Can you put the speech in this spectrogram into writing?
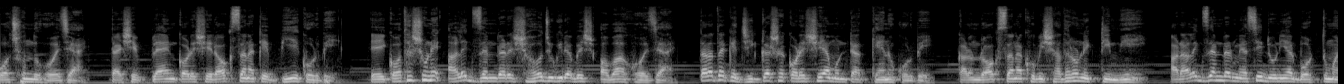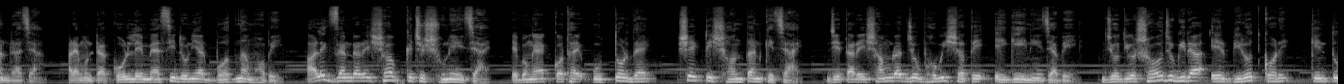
পছন্দ হয়ে যায়, তাই সে প্ল্যান করে সে রক্সানাকে বিয়ে করবে। এই কথা শুনে আলেকজান্ডারের সহযোগীরা বেশ অবাক হয়ে যায়। তারা তাকে জিজ্ঞাসা করে সে এমনটা কেন করবে। কারণ রক্সানা খুবই সাধারণ একটি মেয়ে, আর আলেকজান্ডার ম্যাসিডোনিয়ার বর্তমান রাজা। আর এমনটা করলে ম্যাসিডোনিয়ার বদনাম হবে। আলেকজান্ডার এই সব কিছু শুনেই যায়, এবং এক কথায় উত্তর দেয়, সে একটি সন্তানকে চায়, যে তার এই সাম্রাজ্য ভবিষ্যতে এগিয়ে নিয়ে যাবে। যদিও সহযোগীরা এর বিরোধ করে, কিন্তু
